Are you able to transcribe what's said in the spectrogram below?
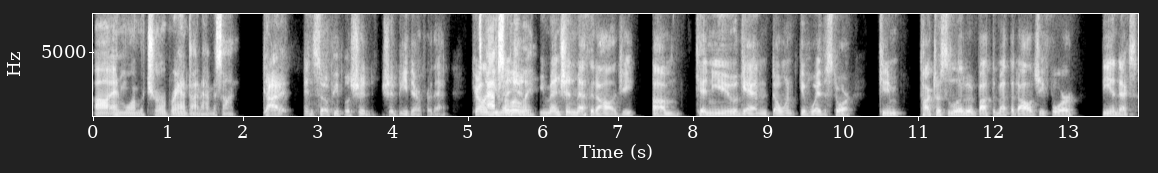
uh, and more mature brand on Amazon. Got it. And so people should should be there for that. Carolyn, Absolutely. You mentioned, you mentioned methodology. Um, can you again? Don't want to give away the store. Can you talk to us a little bit about the methodology for the index?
